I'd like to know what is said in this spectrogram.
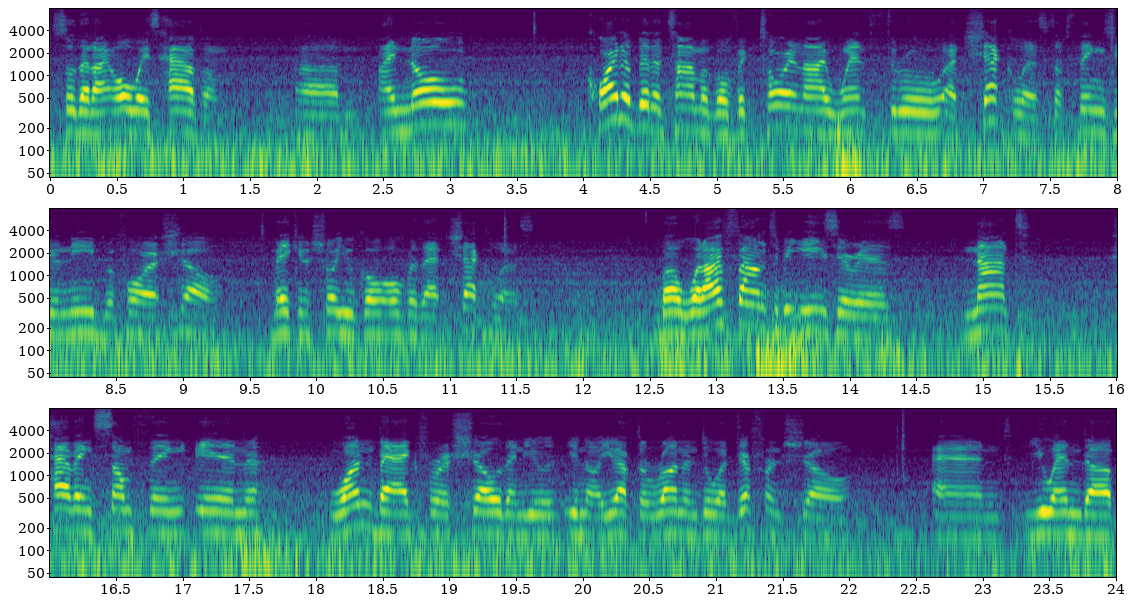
so that I always have them. Um, I know quite a bit of time ago, Victoria and I went through a checklist of things you need before a show, making sure you go over that checklist. But what I've found to be easier is not having something in one bag for a show, then you you know you have to run and do a different show, and you end up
